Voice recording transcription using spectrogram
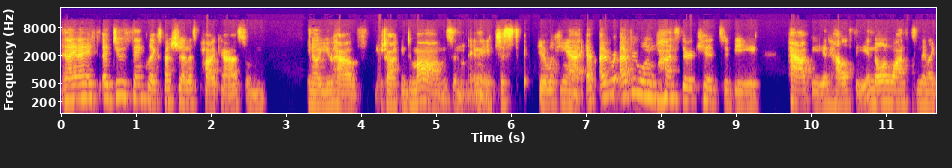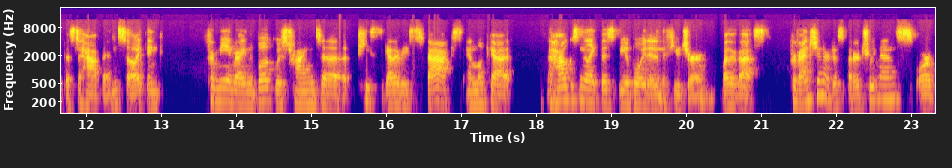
And I, I, do think like, especially on this podcast, when, you know, you have, you're talking to moms and, and it just, you're looking at, every, everyone wants their kid to be happy and healthy and no one wants something like this to happen. So i think for me in writing the book was trying to piece together these facts and look at how could something like this be avoided in the future whether that's prevention or just better treatments or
